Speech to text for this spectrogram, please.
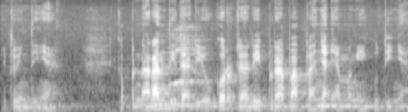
Itu intinya. Kebenaran tidak diukur dari berapa banyak yang mengikutinya.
